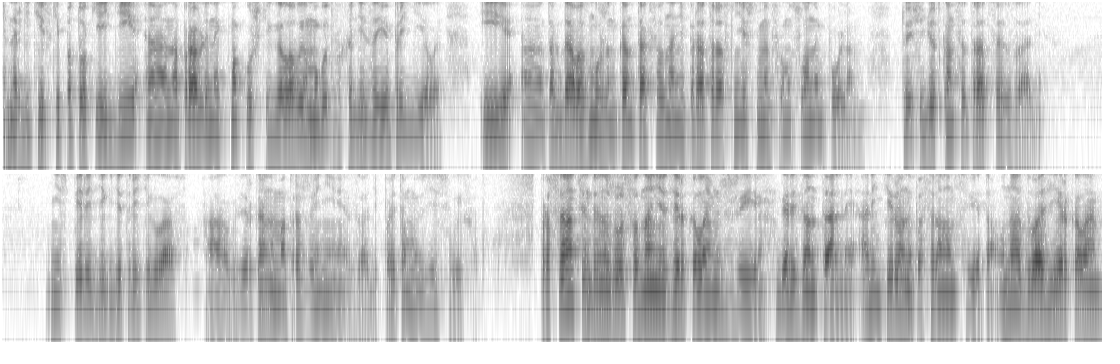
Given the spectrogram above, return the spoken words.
энергетические потоки ED, э, направленные к макушке головы, могут выходить за ее пределы. И э, тогда возможен контакт сознания оператора с внешним информационным полем. То есть идет концентрация сзади. Не спереди, где третий глаз, а в зеркальном отражении сзади. Поэтому здесь выход. Пространственный тренажер сознания зеркала МЖ, горизонтальный, ориентированный по сторонам света. У нас два зеркала,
